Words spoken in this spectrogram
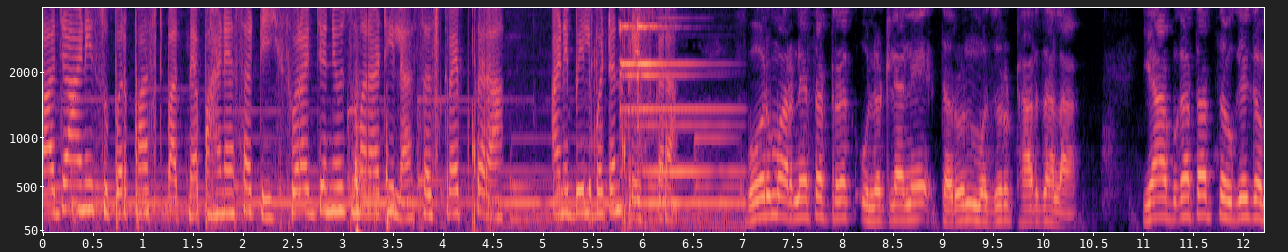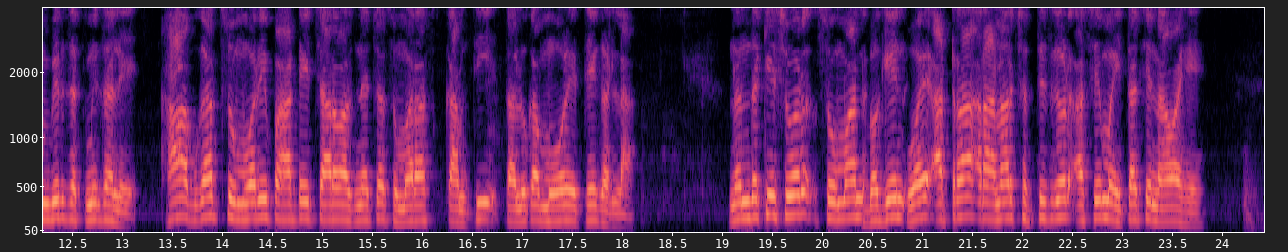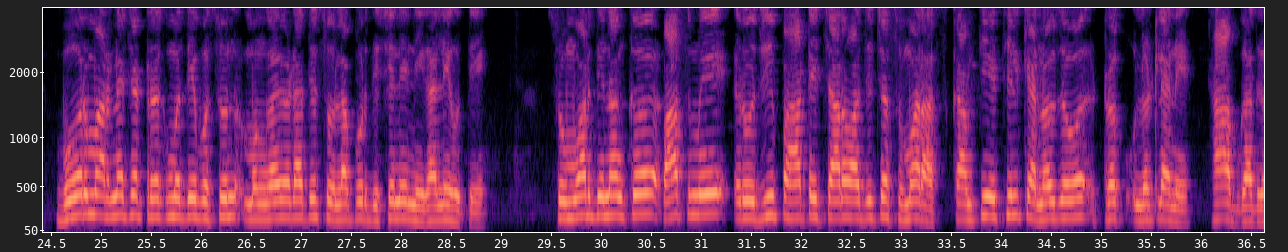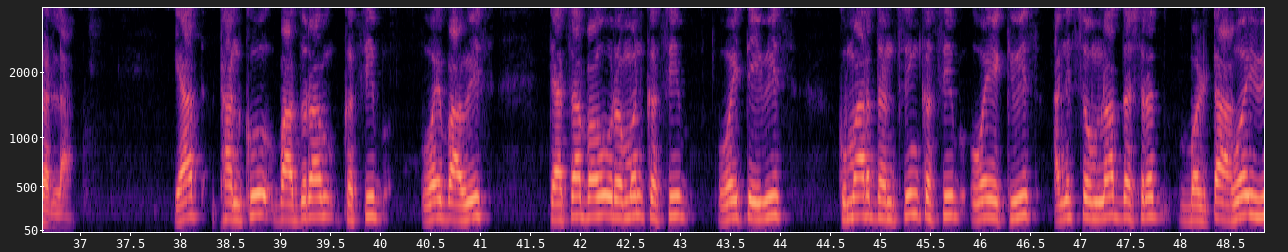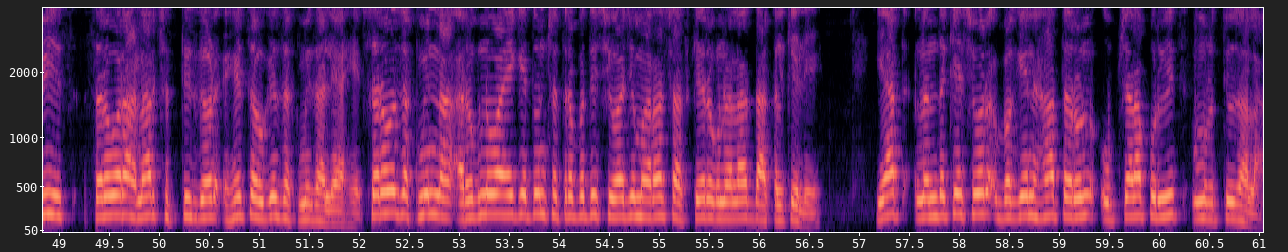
ताज्या आणि सुपरफास्ट बातम्या पाहण्यासाठी स्वराज्य न्यूज मराठीला सबस्क्राईब करा आणि बेल बटन प्रेस करा. बोर मारण्याचा ट्रक उलटल्याने तरुण मजूर ठार झाला. या अपघातात चौघे गंभीर जखमी झाले. हा अपघात सोमवारी पहाटे चार वाजण्याच्या सुमारास कामती तालुका मोहोळ येथे घडला. नंदकेश्वर सोमान बगेन वय अठरा राहणार छत्तीसगड असे मैताचे नाव आहे. बोर मारण्याच्या ट्रकमध्ये बसून मंगळवेढा ते सोलापूर दिशेने निघाले होते. सोमवार दिनांक पाच मे रोजी पहाटे चार वाजेच्या सुमारास कामती येथील कॅनॉलजवळ ट्रक उलटल्याने हा अपघात घडला. यात ठाणकू बादुराम कसीब वय बावीस त्याचा भाऊ रमण कसीब वय तेवीस कुमार धनसिंग कसीब वय एकवीस आणि सोमनाथ दशरथ बलटा वय वीस सर्व राहणार छत्तीसगड हे चौघे जखमी झाले आहेत. सर्व जखमींना रुग्णवाहिकेतून छत्रपती शिवाजी महाराज शासकीय रुग्णालयात दाखल केले. यात नंदकेश्वर बगेन हा तरुण उपचारापूर्वीच मृत्यू झाला.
